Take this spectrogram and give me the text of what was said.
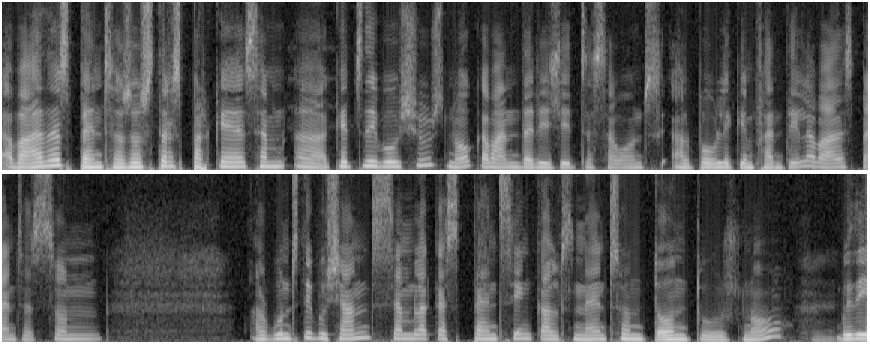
A vegades penses, ostres, per què sem, eh, aquests dibuixos no, que van dirigits a segons al públic infantil, a vegades penses, són... Alguns dibuixants sembla que es pensin que els nens són tontos, no? Mm. Vull dir,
